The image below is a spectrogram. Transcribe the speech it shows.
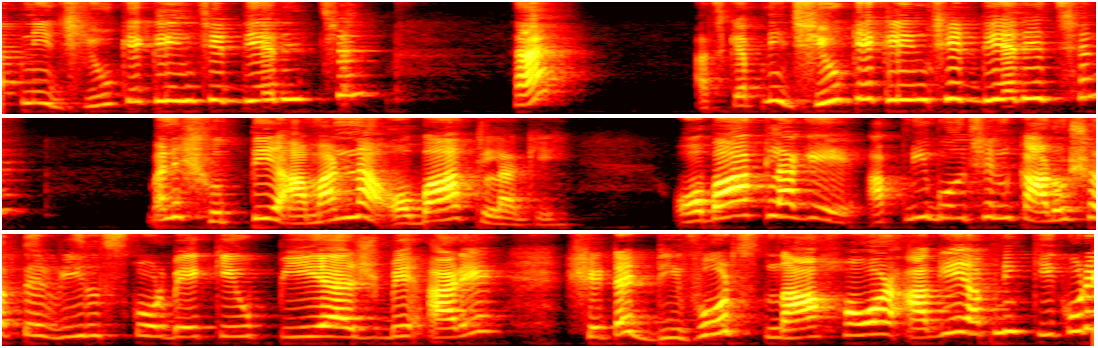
আপনি ঝিউকে ক্লিন চিট দিয়ে দিচ্ছেন? হ্যাঁ? আজকে আপনি ঝিউকে ক্লিন চিট দিয়ে দিচ্ছেন? মানে সত্যি আমার না অবাক লাগে। অবাক লাগে। আপনি বলছেন কারোর সাথে রিলস করবে, কেউ পিয়ে আসবে। আরে, সেটা ডিভোর্স না হওয়ার আগে আপনি কি করে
